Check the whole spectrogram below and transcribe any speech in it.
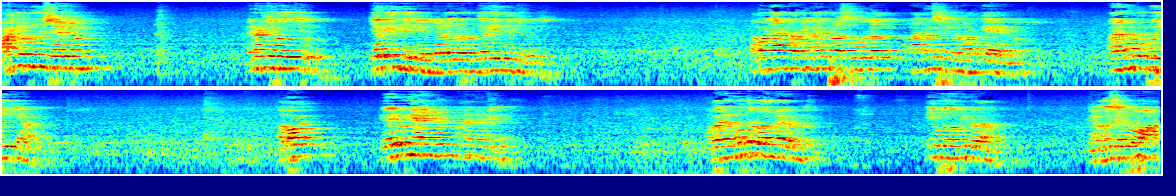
മടങ്ങി വന്നതിന് ശേഷം എന്നോട് ചോദിച്ചു ചെറിയ ചെയ്യും ചെറിയ ചോദിച്ചു. അപ്പോൾ ഞാൻ പറഞ്ഞു ഞാനിപ്പോൾ സ്കൂളിൽ അന്വേഷിച്ചിട്ട് നടക്കുകയായിരുന്നു. അവൻ അങ്ങോട്ട് പോയിരിക്കുകയാണ്. അപ്പോൾ ഏഴുമണിയായിട്ടും അവനെ കണ്ടില്ല അപ്പൊ എന്നെ മൂത്തുള്ള തന്നെ കണ്ടു. നീ ചെറുപ്പമാണ്?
